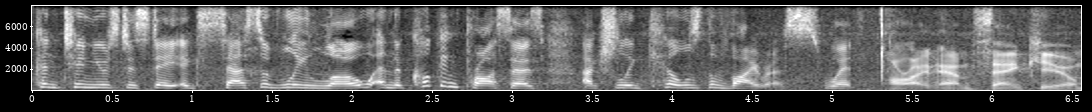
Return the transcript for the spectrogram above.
continues to stay excessively low and the cooking process actually kills the virus. Whit. All right, Em, thank you.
